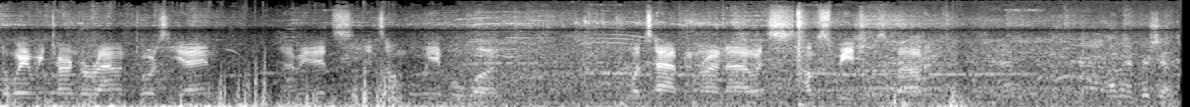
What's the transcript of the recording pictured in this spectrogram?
the way we turned around towards the end, I mean, it's it's unbelievable what what's happening right now. It's I'm speechless about it. I mean, appreciate it.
